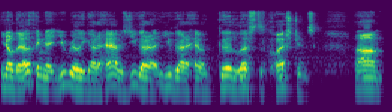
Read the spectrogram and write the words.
you know the other thing that you really got to have is you got to you got to have a good list of questions. Um,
